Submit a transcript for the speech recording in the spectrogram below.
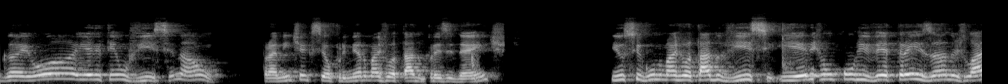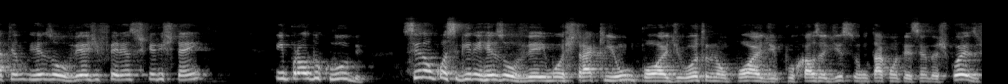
ganhou e ele tem um vice. Não. Para mim tinha que ser o primeiro mais votado presidente e o segundo mais votado vice. E eles vão conviver três anos lá tendo que resolver as diferenças que eles têm em prol do clube. Se não conseguirem resolver e mostrar que um pode, o outro não pode, por causa disso não está acontecendo as coisas,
